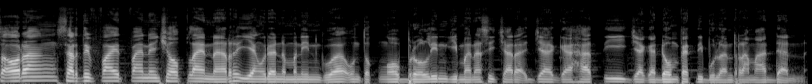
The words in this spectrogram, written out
seorang certified financial planner yang udah nemenin gue untuk ngobrolin gimana sih cara jaga hati, jaga dompet di bulan Ramadan.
